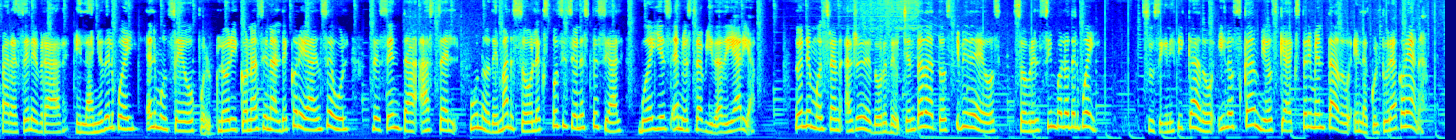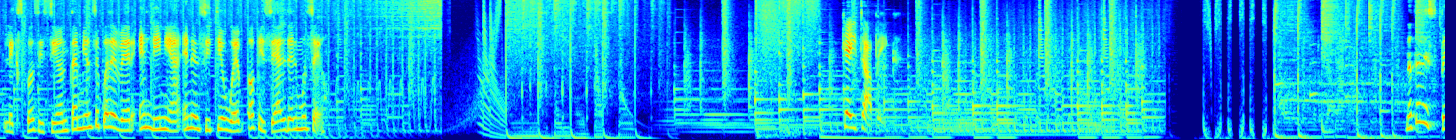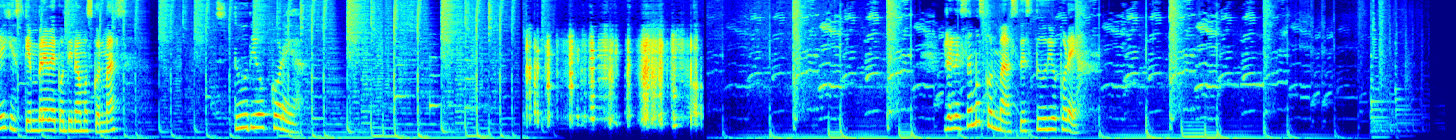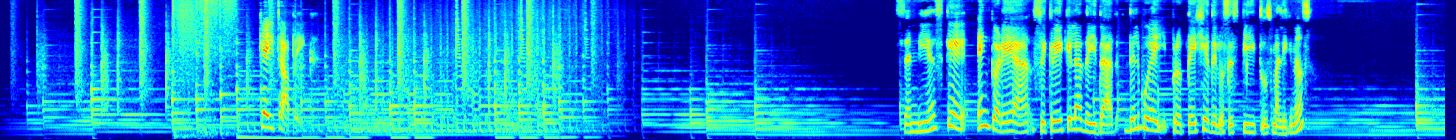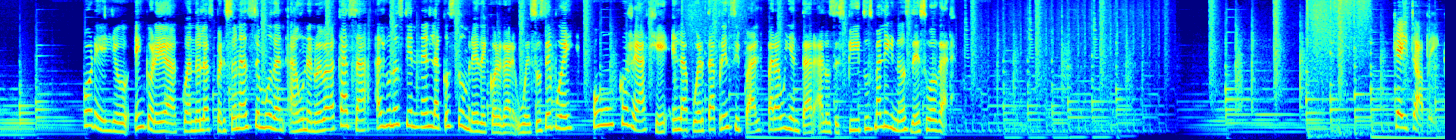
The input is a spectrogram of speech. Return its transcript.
Para celebrar el Año del Buey, el Museo Folclórico Nacional de Corea en Seúl presenta hasta el 1 de marzo la exposición especial Bueyes en nuestra vida diaria, donde muestran alrededor de 80 datos y videos sobre el símbolo del buey, su significado y los cambios que ha experimentado en la cultura coreana. La exposición también se puede ver en línea en el sitio web oficial del museo. K-Topic. No te despegues que en breve continuamos con más. Estudio Corea. Regresamos con más de Estudio Corea. K-Topic. ¿Sabías que en Corea se cree que la deidad del buey protege de los espíritus malignos? Por ello, en Corea, cuando las personas se mudan a una nueva casa, algunos tienen la costumbre de colgar huesos de buey o un correaje en la puerta principal para ahuyentar a los espíritus malignos de su hogar. K-Topic.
